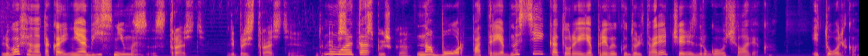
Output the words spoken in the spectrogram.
Любовь, она такая необъяснимая. С- Страсть или пристрастие. Такая Ну, это- вспышка. Набор потребностей, которые я привык удовлетворять через другого человека. И только.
